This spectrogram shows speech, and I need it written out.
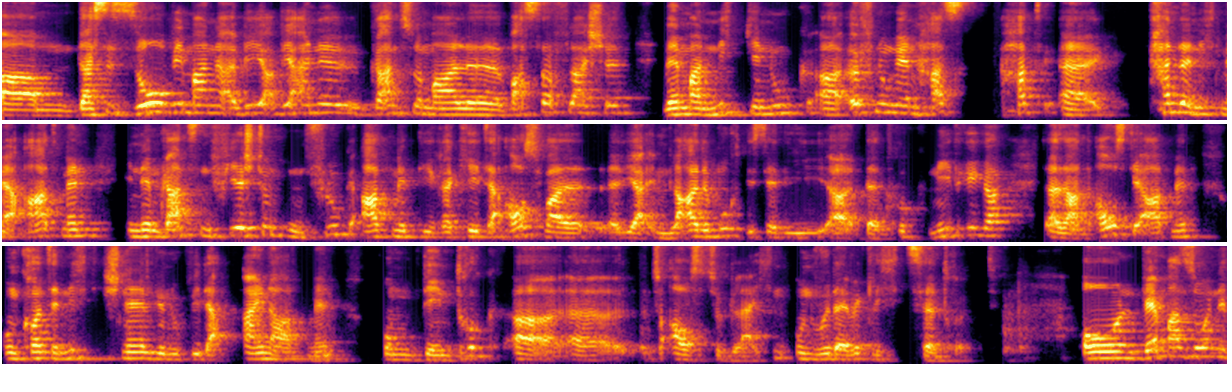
Ähm, das ist so, wie, man, wie, wie eine ganz normale Wasserflasche. Wenn man nicht genug äh, Öffnungen hat, hat äh, kann der nicht mehr atmen. In dem ganzen vier Stunden Flug atmet die Rakete aus, weil äh, ja im Ladebucht ist ja die, äh, der Druck niedriger. Der hat ausgeatmet und konnte nicht schnell genug wieder einatmen, um den Druck äh, äh, auszugleichen und wurde wirklich zerdrückt. Und wenn man so eine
